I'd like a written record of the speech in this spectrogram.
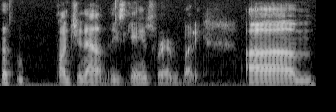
punching out these games for everybody. Um,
